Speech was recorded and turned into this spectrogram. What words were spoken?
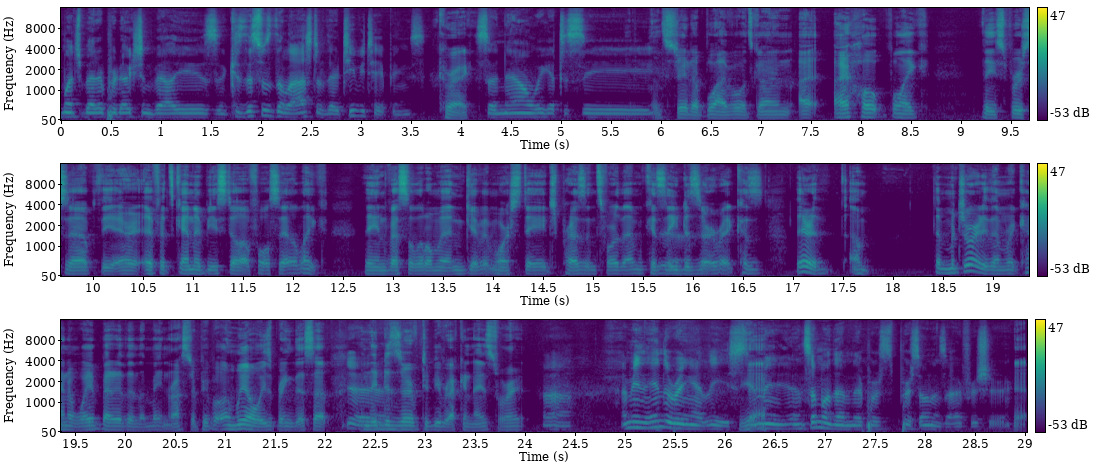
much better production values because this was the last of their TV tapings. Correct. So now we get to see. It's straight up live what's going. I I hope like they spruce it up the air if it's gonna be still at Full Sail. Like they invest a little bit and give it more stage presence for them because they deserve it. Because they're um, the majority of them are kind of way better than the main roster people, and we always bring this up. Yeah, and they yeah. deserve to be recognized for it. Uh, I mean, in the ring at least. Yeah. I mean, and some of them their pers- personas are for sure. Yeah.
